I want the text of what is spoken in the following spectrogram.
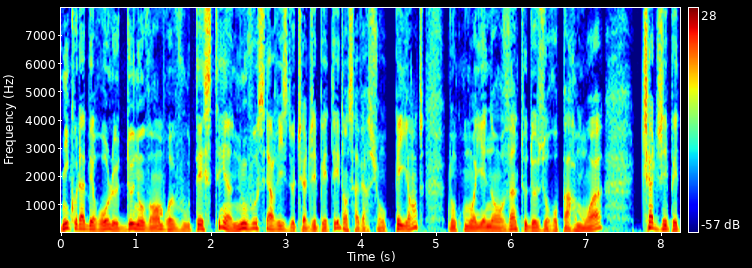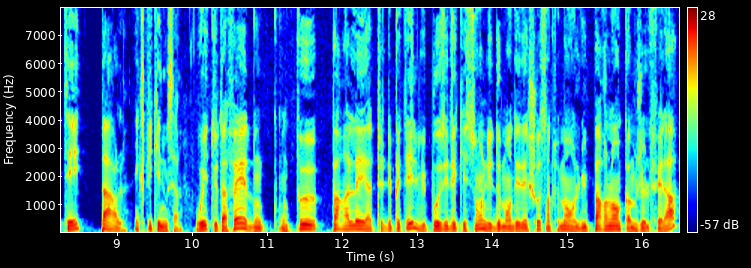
Nicolas Béraud, le 2 novembre, vous testez un nouveau service de ChatGPT dans sa version payante, donc moyennant 22 euros par mois. ChatGPT parle. Expliquez-nous ça. Oui, tout à fait. Donc on peut parler à ChatGPT, lui poser des questions, lui demander des choses simplement en lui parlant comme je le fais là,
